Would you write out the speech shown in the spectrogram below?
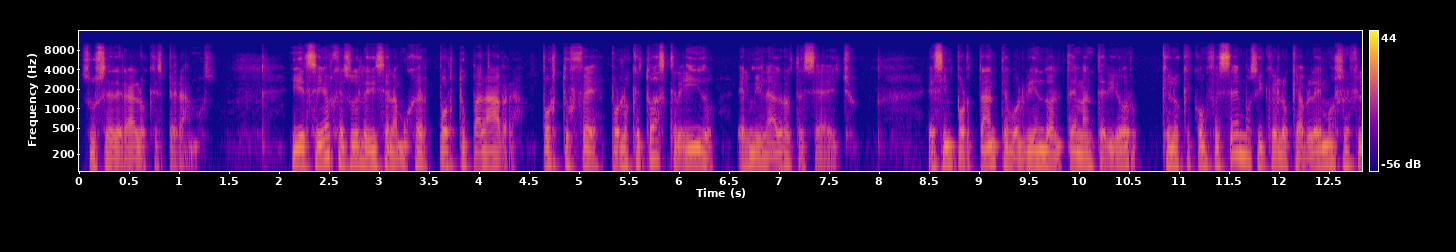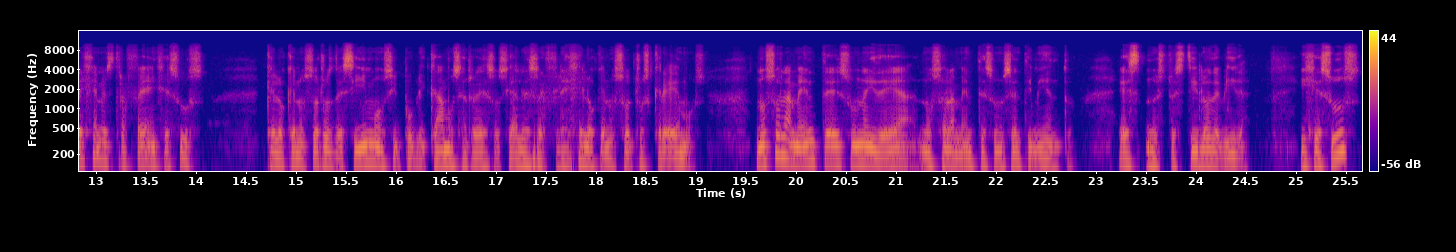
sucederá lo que esperamos. Y el Señor Jesús le dice a la mujer, por tu palabra, por tu fe, por lo que tú has creído, el milagro te sea hecho. Es importante, volviendo al tema anterior, que lo que confesemos y que lo que hablemos refleje nuestra fe en Jesús que lo que nosotros decimos y publicamos en redes sociales refleje lo que nosotros creemos. No solamente es una idea, no solamente es un sentimiento, es nuestro estilo de vida. Y Jesús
